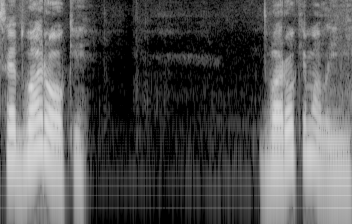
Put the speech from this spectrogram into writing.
Це два роки. Два роки малині.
